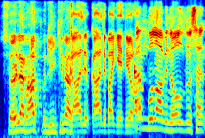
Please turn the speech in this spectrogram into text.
söyleme at linkini at. Gali- galiba geliyorlar. Sen bul abi ne olduğunu sen.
